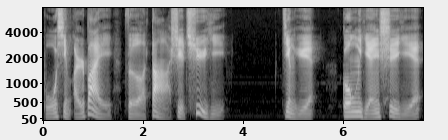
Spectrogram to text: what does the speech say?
不幸而败，则大事去矣。敬曰：“公言是也。”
